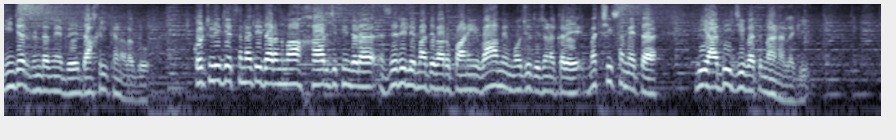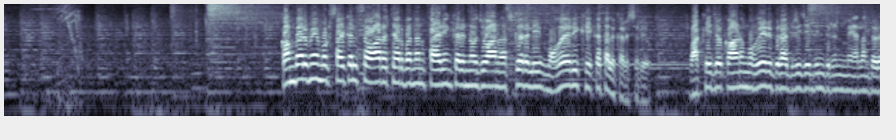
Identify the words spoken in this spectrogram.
दाखिल थियणु लॻो कोटली जे सनती मादे वारो पाणी वाह में मौजूदु हुजण करे मच्छी समेती जीवत मरण लॻी कंबर में मोटर साइकिल सवार हथियार खे क़तलु करे छॾियो वाके जो कारण मुगैर में हलंदड़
